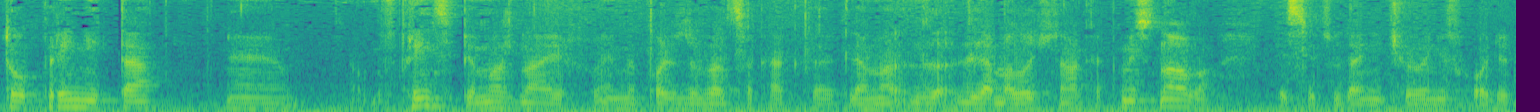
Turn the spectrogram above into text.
то принято, э, в принципе, можно их, ими пользоваться как для, для молочного, как мясного, если туда ничего не входит.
